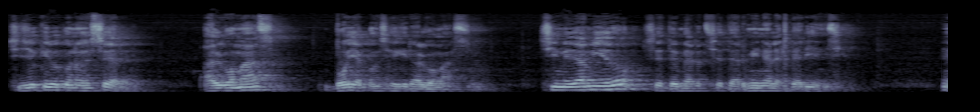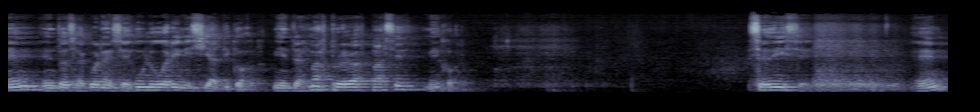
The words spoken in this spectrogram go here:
Si yo quiero conocer algo más, voy a conseguir algo más. Si me da miedo, se, termina la experiencia. ¿Eh? Entonces acuérdense, es un lugar iniciático. Mientras más pruebas pase, mejor. Se dice, ¿eh?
